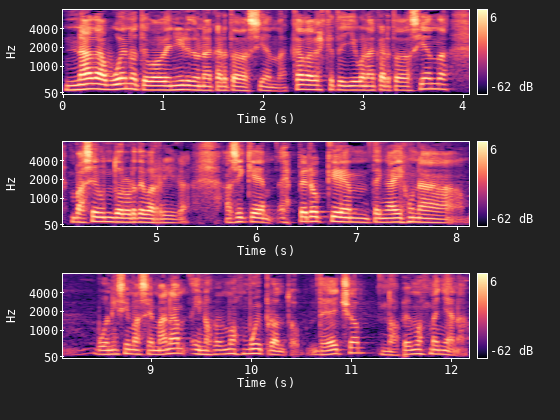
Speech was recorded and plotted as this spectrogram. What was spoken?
Nada bueno te va a venir de una carta de Hacienda. Cada vez que te llega una carta de Hacienda va a ser un dolor de barriga. Así que espero que tengáis una buenísima semana y nos vemos muy pronto. De hecho, nos vemos mañana.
